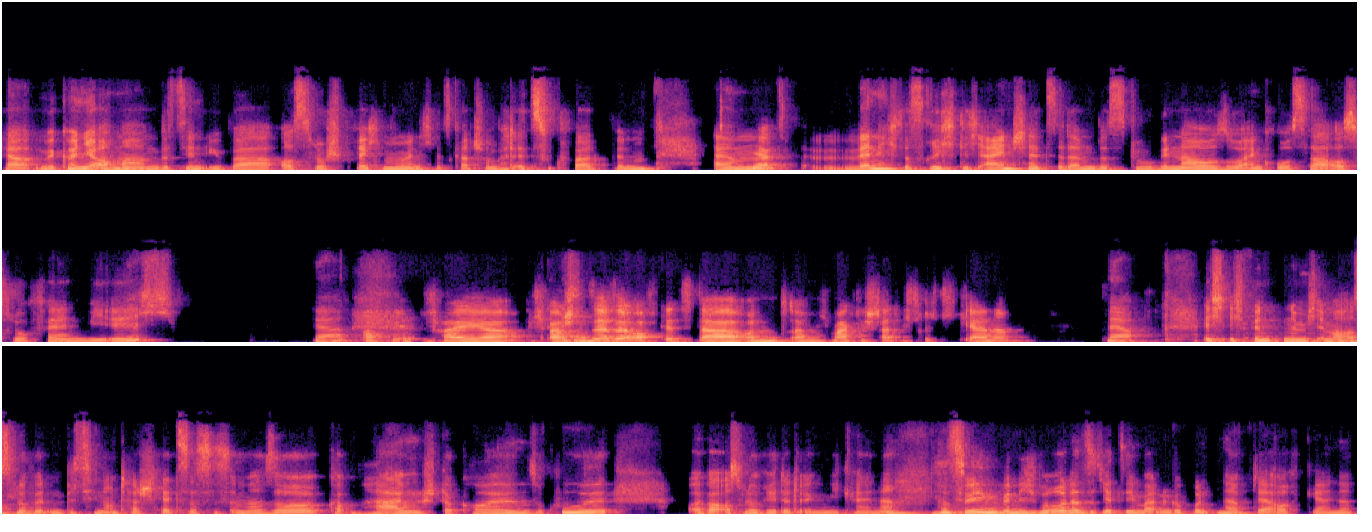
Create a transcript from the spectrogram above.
Ja, wir können ja auch mal ein bisschen über Oslo sprechen, wenn ich jetzt gerade schon bei der Zugfahrt bin. Ähm, ja. Wenn ich das richtig einschätze, dann bist du genauso ein großer Oslo-Fan wie ich. Ja. Auf jeden Fall, ja. Ich war schon sehr, sehr oft jetzt da und ähm, ich mag die Stadt echt richtig gerne. Ja, ich, ich finde nämlich immer, Oslo wird ein bisschen unterschätzt. Es ist immer so Kopenhagen, Stockholm, so cool. Über Oslo redet irgendwie keiner. Deswegen bin ich froh, dass ich jetzt jemanden gefunden habe, der auch gerne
